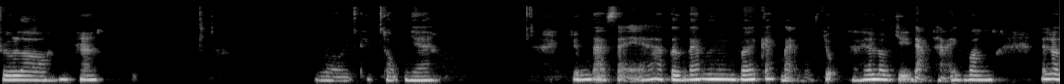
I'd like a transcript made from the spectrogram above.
filler ha. Rồi tiếp tục nha chúng ta sẽ tương tác với các bạn một chút. Hello chị đặng hải vân, hello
